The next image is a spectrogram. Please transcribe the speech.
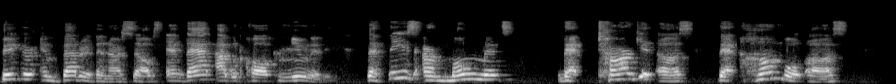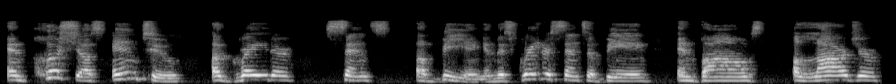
bigger and better than ourselves. And that I would call community. That these are moments that target us, that humble us, and push us into a greater sense of being. And this greater sense of being involves a larger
